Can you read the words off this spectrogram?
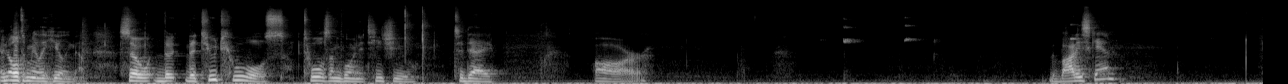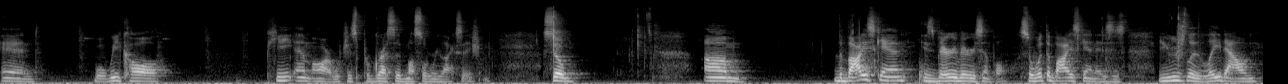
and ultimately healing them. So the the two tools tools I'm going to teach you today are the body scan and what we call PMR, which is progressive muscle relaxation. So, um, the body scan is very, very simple. So, what the body scan is, is you usually lay down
